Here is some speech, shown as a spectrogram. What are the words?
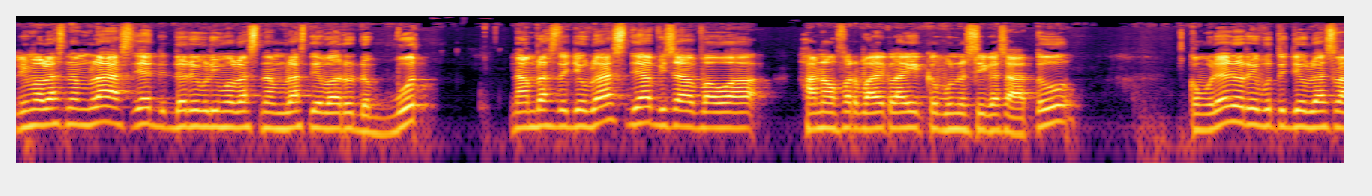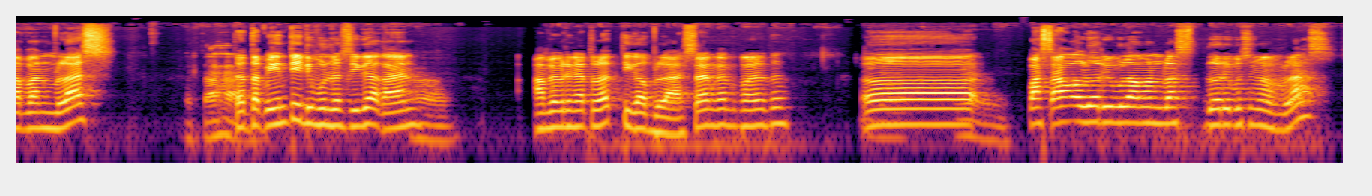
15-16 dia di 2015-16 dia baru debut 16-17 dia bisa bawa Hannover balik lagi ke Bundesliga 1 kemudian 2017-18 Bertahan. tetap inti di Bundesliga kan Oh. sampai peringkat berapa 13-an kan kemarin tuh eh Iya. pas awal 2018 2019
